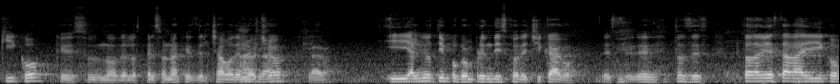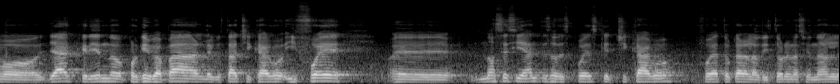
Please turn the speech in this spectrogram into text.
Kiko, que es uno de los personajes del Chavo del Ah, Ocho, claro, claro. y al mismo tiempo compré un disco de Chicago. Este, entonces todavía estaba ahí como ya queriendo, porque mi papá le gustaba Chicago y fue, eh, no sé si antes o después que Chicago fue a tocar al Auditorio Nacional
